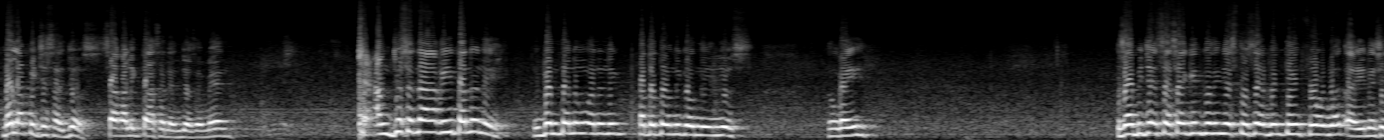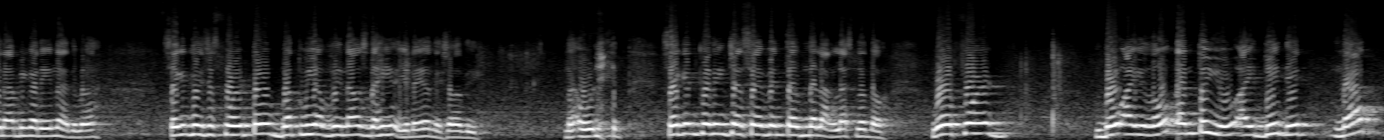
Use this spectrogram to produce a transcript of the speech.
malapit siya sa Diyos, sa kaligtasan ng Diyos. Amen? ang Diyos na nakakita nun eh. Ang ganda nung ano, patutuo ni Cornelius. Okay? Sabi dyan sa 2 Corinthians 2.17, for what? Ay, yun ang sinabi kanina, di ba? 2 Corinthians 4.2, but we have renounced the... Yun na yun eh, sorry. Naulit. 2 Corinthians 7.12 na lang, last na to. Wherefore, though I wrote unto you, I did it not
